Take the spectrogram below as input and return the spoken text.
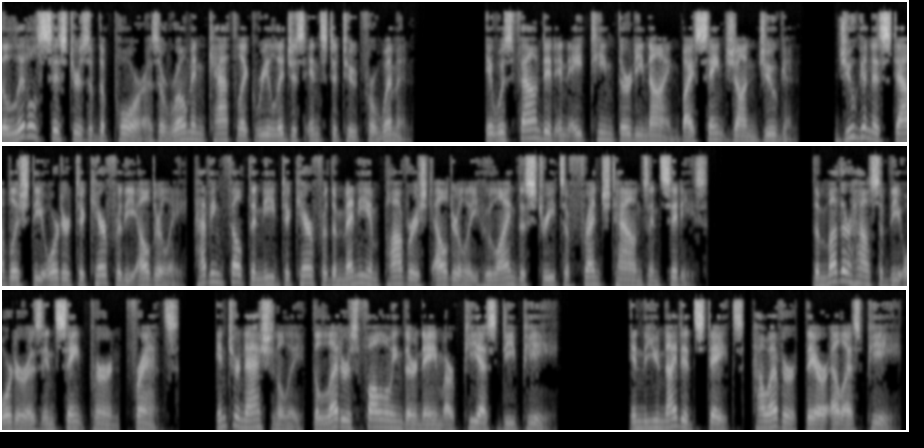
The Little Sisters of the Poor is a Roman Catholic religious institute for women. It was founded in 1839 by Saint Jeanne Jugan. Jugan established the order to care for the elderly, having felt the need to care for the many impoverished elderly who lined the streets of French towns and cities. The mother house of the order is in Saint-Pern, France. Internationally, the letters following their name are PSDP. In the United States, however, they are LSP.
